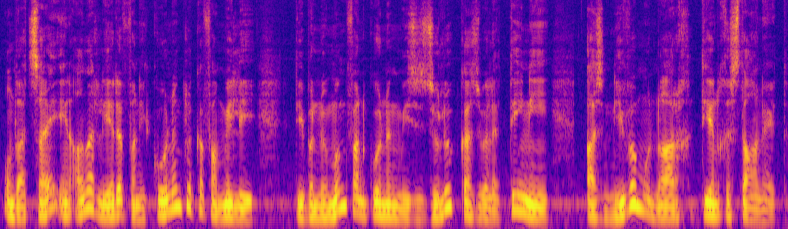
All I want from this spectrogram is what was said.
omdat sy en ander lede van die koninklike familie die benoeming van koning Misizulu Kazwelithini as nuwe monarg teengestaan het.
